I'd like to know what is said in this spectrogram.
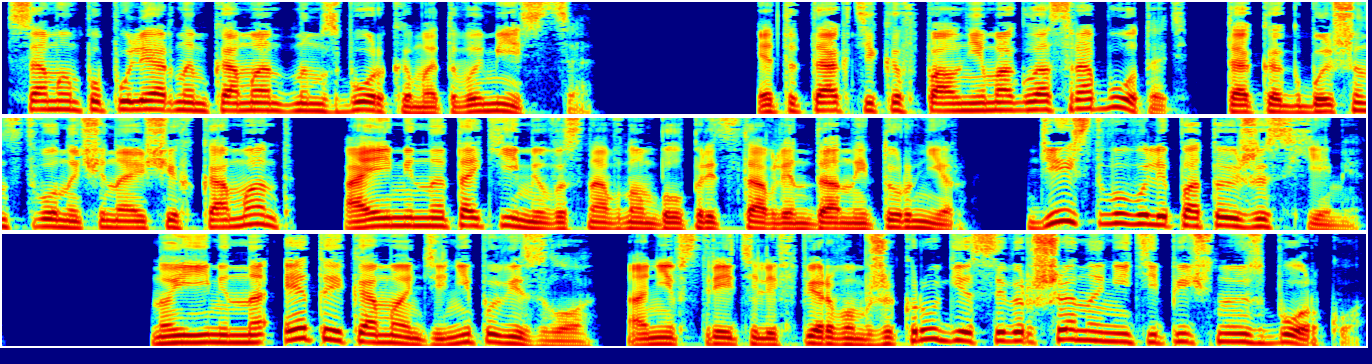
самым популярным командным сборкам этого месяца. Эта тактика вполне могла сработать, так как большинство начинающих команд, а именно такими в основном был представлен данный турнир, действовали по той же схеме. Но именно этой команде не повезло, они встретили в первом же круге совершенно нетипичную сборку.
